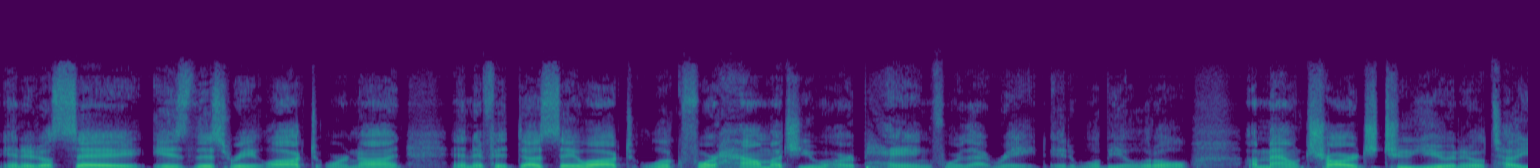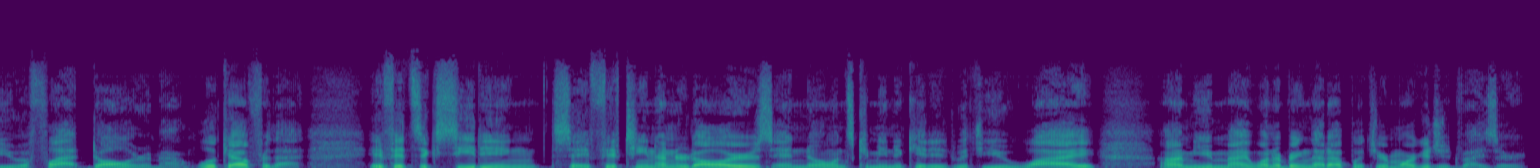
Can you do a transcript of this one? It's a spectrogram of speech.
and it'll say, is this rate locked or not? And if it does say locked, look for how much you are paying for that rate. It will be a little amount charged to you and it'll tell you a flat dollar amount. Look out for that. If it's exceeding, say, $1,500 and no one's communicated with you why, um, you might want to bring that up with your mortgage advisor.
